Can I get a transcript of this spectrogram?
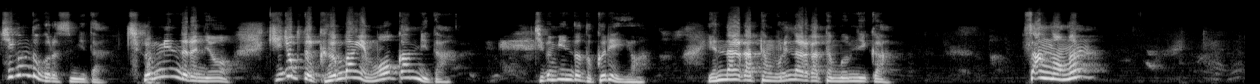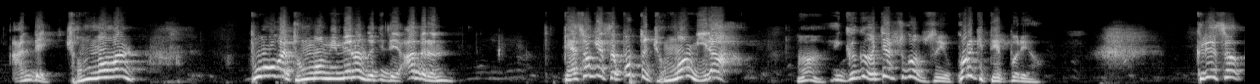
지금도 그렇습니다. 천민들은요 귀족들 근방에 못 갑니다. 지금 인도도 그래요. 옛날 같은 우리나라 같은 뭡니까? 쌍놈은 안 돼. 종놈은 부모가 종놈이면은 어찌 돼? 아들은 배속에서 부터 종놈이라. 어, 그거 어쩔 수가 없어요. 그렇게 돼버려. 그래서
